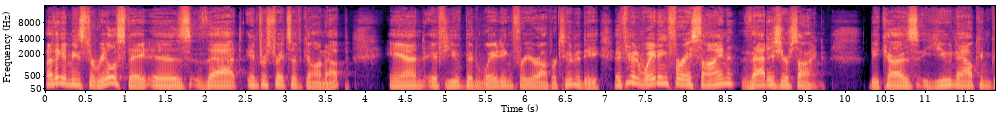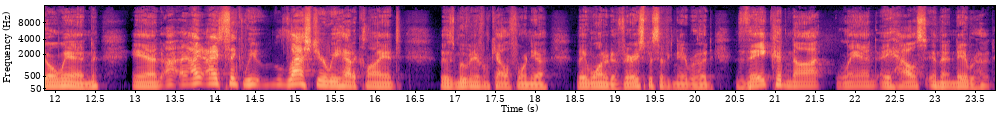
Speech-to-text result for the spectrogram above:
I think it means to real estate is that interest rates have gone up. And if you've been waiting for your opportunity, if you've been waiting for a sign, that is your sign because you now can go in. And I, I, I think we last year we had a client that was moving in from California. They wanted a very specific neighborhood. They could not land a house in that neighborhood.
